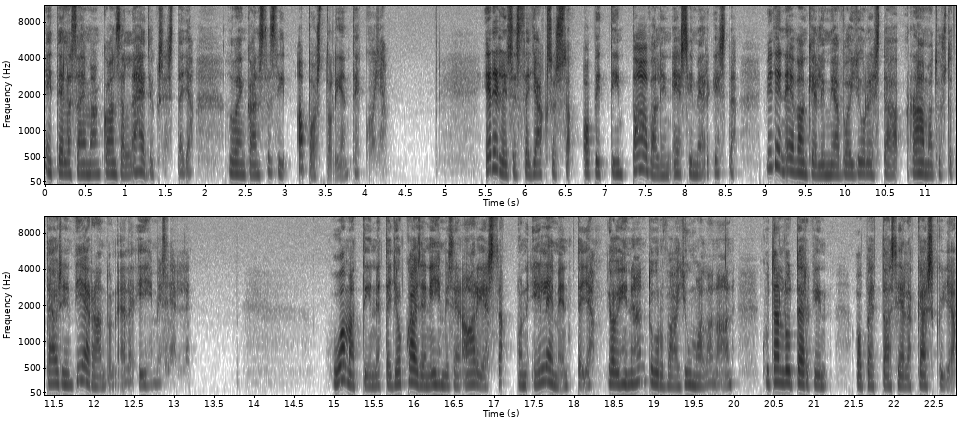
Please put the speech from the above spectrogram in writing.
Etelä-Saimaan kansan lähetyksestä ja luen kanssasi apostolien tekoja – Edellisessä jaksossa opittiin Paavalin esimerkistä, miten evankeliumia voi julistaa raamatusta täysin vieraantuneelle ihmiselle. Huomattiin, että jokaisen ihmisen arjessa on elementtejä, joihin hän turvaa Jumalanaan, kuten Lutherkin opettaa siellä käskyjä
